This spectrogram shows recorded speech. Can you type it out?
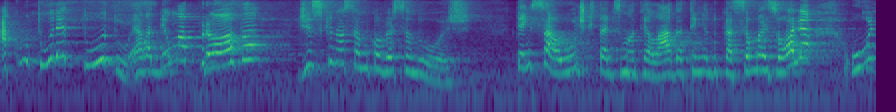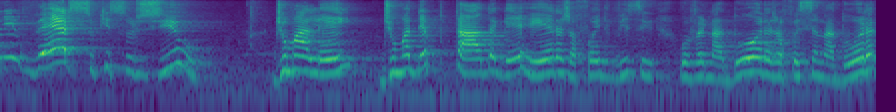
A cultura é tudo. Ela deu uma prova disso que nós estamos conversando hoje. Tem saúde que está desmantelada, tem educação, mas olha o universo que surgiu de uma lei de uma deputada guerreira, já foi vice-governadora, já foi senadora.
